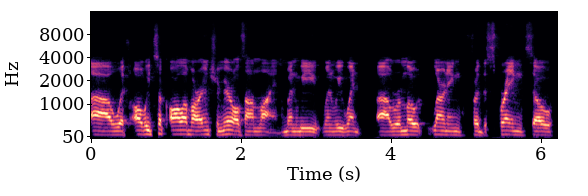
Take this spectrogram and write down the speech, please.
uh, with all we took all of our intramurals online when we when we went uh, remote learning for the spring. So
